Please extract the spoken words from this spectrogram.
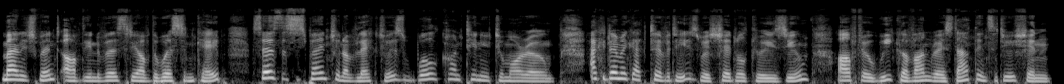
Management of the University of the Western Cape says the suspension of lectures will continue tomorrow. Academic activities were scheduled to resume after a week of unrest at the institution.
